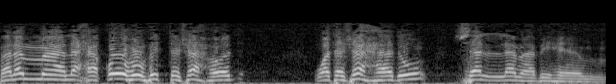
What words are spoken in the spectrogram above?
فلما لحقوه في التشهد وتشهدوا سلم بهم.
